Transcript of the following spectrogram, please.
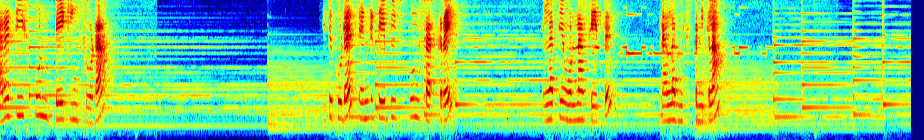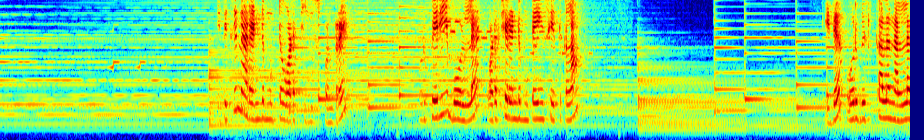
அரை டீஸ்பூன் பேக்கிங் சோடா இது கூட ரெண்டு டேபிள் ஸ்பூன் சர்க்கரை எல்லாத்தையும் ஒன்றா சேர்த்து நல்லா மிக்ஸ் பண்ணிக்கலாம். இதுக்கு நான் ரெண்டு முட்டை உடச்சி யூஸ் பண்ணுறேன் ஒரு பெரிய பவுலில் உடச்சி ரெண்டு முட்டையும் சேர்த்துக்கலாம். இதை ஒரு விஸ்கால நல்லா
